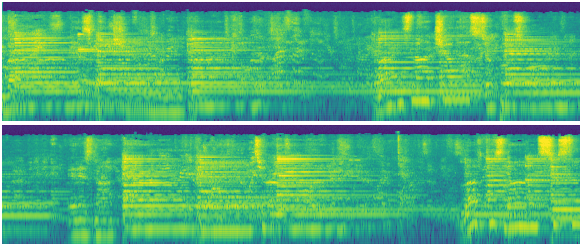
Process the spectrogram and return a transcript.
Love is not just a postpone. It is not Love does not insist on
